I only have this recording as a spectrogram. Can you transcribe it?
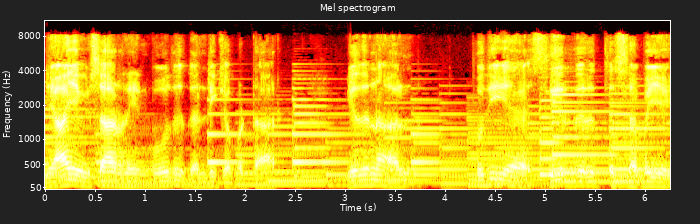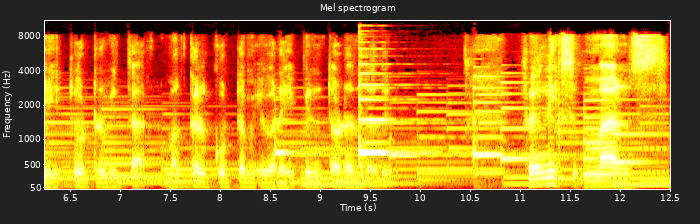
நியாய விசாரணையின் போது தண்டிக்கப்பட்டார். இதனால் புதிய சீர்திருத்த சபையை தோற்றுவித்தார். மக்கள் கூட்டம் இவரை பின்தொடர்ந்தது. ஃபெலிக்ஸ் மான்ஸ்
